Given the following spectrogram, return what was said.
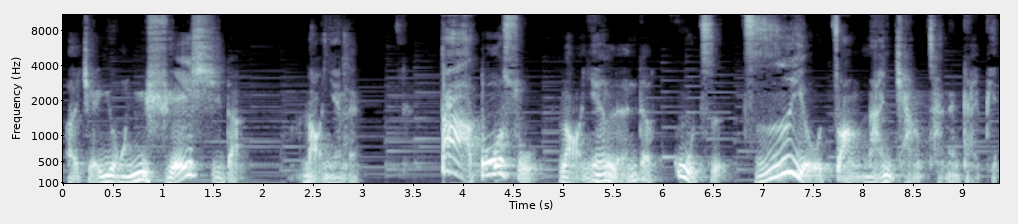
而且勇于学习的老年人。大多数老年人的固执，只有撞南墙才能改变。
